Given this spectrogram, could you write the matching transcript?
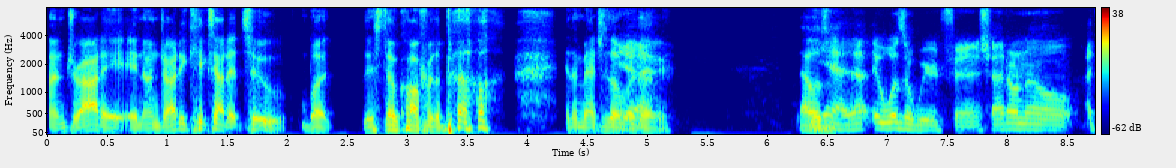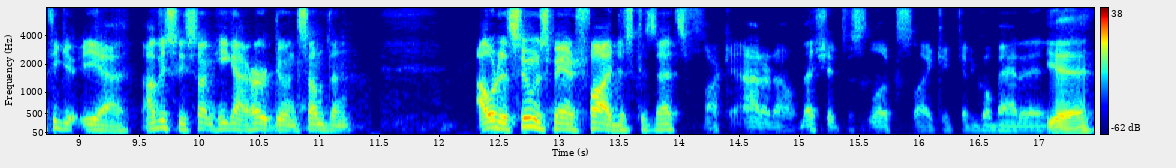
Andrade, and Andrade kicks out at two, but they still call for the bell, and the match is over Yeah. there. That was yeah, that, it was a weird finish. I don't know. I think, it, yeah, obviously, something he got hurt doing something. I would assume Spanish fly just because that's fucking. I don't know. That shit just looks like it could go bad at any. Yeah. So-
